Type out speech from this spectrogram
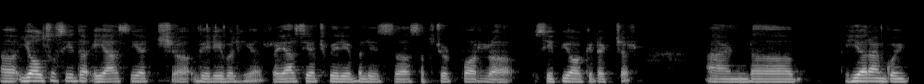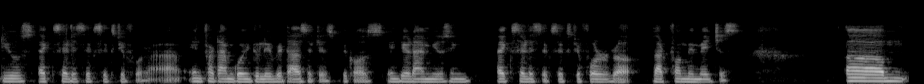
Uh, you also see the ARCH uh, variable here. ARCH variable is a substitute for uh, CPU architecture. And uh, here I'm going to use x86-64. in fact, I'm going to leave it as it is because indeed I'm using x86-64 platform images. Um,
